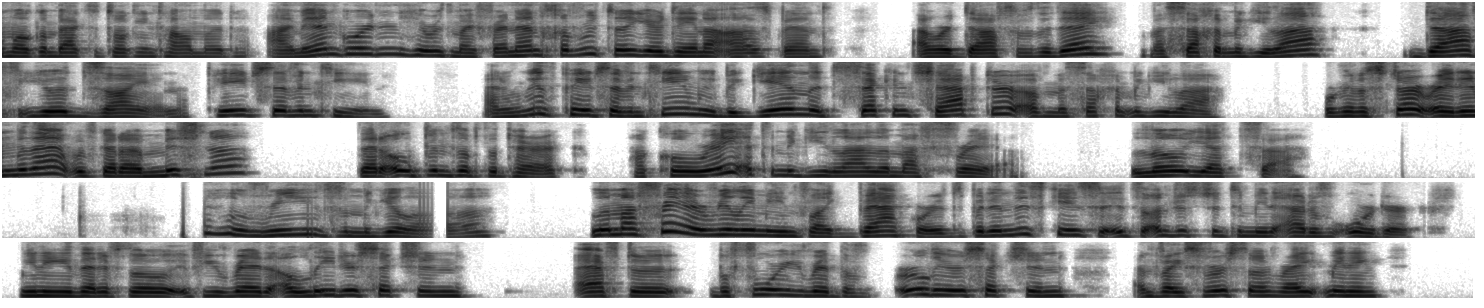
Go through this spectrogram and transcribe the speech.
And welcome back to Talking Talmud. I'm Anne Gordon here with my friend and chavruta Yardena Osband. Our daf of the day, Masachet Megillah, daf Yud Zayin, page 17. And with page 17, we begin the second chapter of Masachet Megillah. We're going to start right in with that. We've got a Mishnah that opens up the parak. Hakore et Megillah lemafreya, lo yatsa. Who reads the Megillah Lemafreya really means like backwards, but in this case, it's understood to mean out of order meaning that if the if you read a later section after before you read the earlier section and vice versa, right? Meaning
